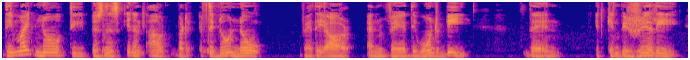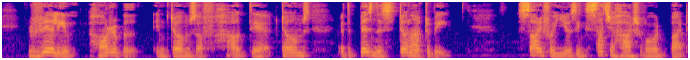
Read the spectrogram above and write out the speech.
They might know the business in and out, but if they don't know where they are and where they want to be, then it can be really, really horrible in terms of how their terms with the business turn out to be. Sorry for using such a harsh word, but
